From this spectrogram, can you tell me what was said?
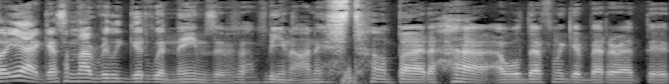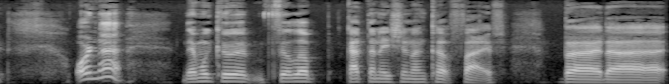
So yeah, I guess I'm not really good with names if I'm being honest, but uh, I will definitely get better at it, or not. Then we could fill up Catanation Uncut Five. But uh,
